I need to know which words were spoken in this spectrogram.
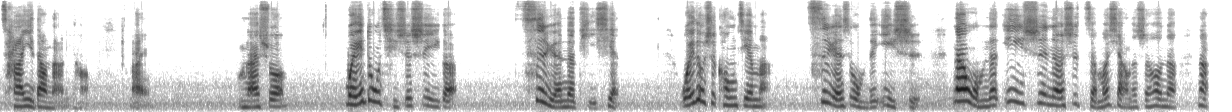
差异到哪里？哈，来，我们来说，维度其实是一个次元的体现。维度是空间嘛，次元是我们的意识。那我们的意识呢是怎么想的时候呢？那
